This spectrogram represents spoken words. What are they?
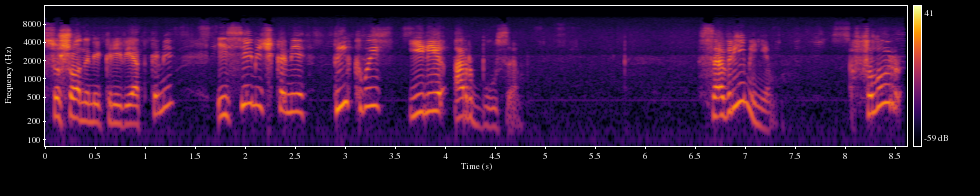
сушеными креветками и семечками тыквы или арбуза. Со временем Флор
